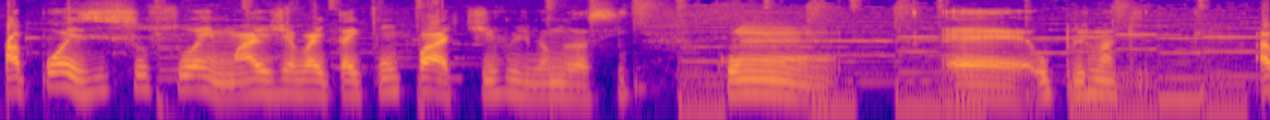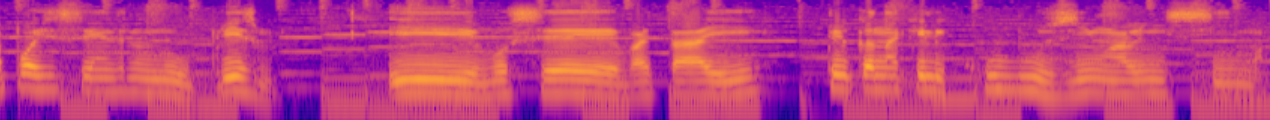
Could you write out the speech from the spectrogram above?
Após isso sua imagem já vai estar compatível, digamos assim, com é, o prisma aqui. Após isso você entra no prisma e você vai estar aí clicando naquele cubozinho ali em cima.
